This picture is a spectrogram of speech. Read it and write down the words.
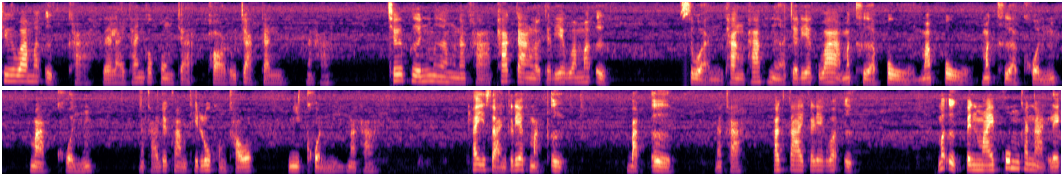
ชื่อว่ามะอึกค่ะ หลายๆ ท่านก็คงจะพอรู้จักกันนะคะ ชื่อพื้นเมืองนะคะ ภาคกลางเราจะเรียกว่ามะอึก ส่วนทางภาคเหนือจะเรียกว่ามะเขือปูมะปูมะเขือขน หมากขนนะคะ ด้วยความที่ลูกของเขามีขนนะคะภาคอีสานก็เรียกหมักอึกบักเอิกนะคะภาคใต้ก็เรียกว่าอึกมะอึกเป็นไม้พุ่มขนาดเล็ก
